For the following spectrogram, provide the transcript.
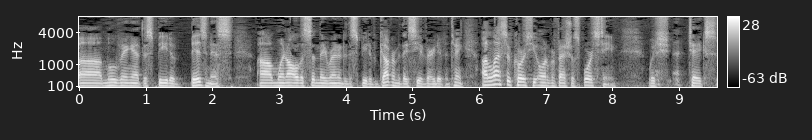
uh, moving at the speed of business, um, when all of a sudden they run into the speed of government, they see a very different thing. Unless, of course, you own a professional sports team, which takes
